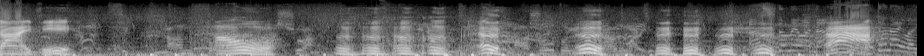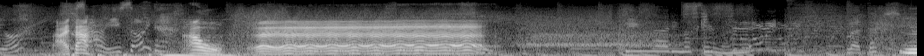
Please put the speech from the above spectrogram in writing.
ได้สิ เอาเออเออเออเออเออเออเออเออเออเอออ่าตายซะเอาเออเออเออเออเอออื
